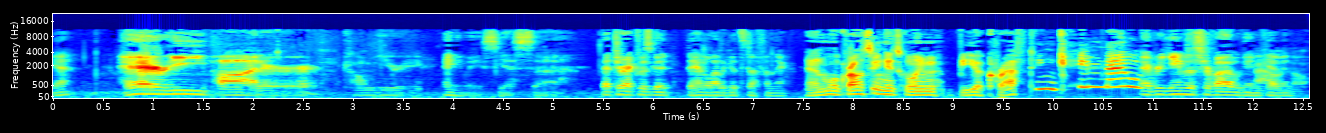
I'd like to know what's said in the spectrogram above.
yeah. Harry Potter. Come here. Anyways, yes, uh, that direct was good. They had a lot of good stuff on there. Animal Crossing is going to be a crafting game now? Every game's a survival game, Kevin. know.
